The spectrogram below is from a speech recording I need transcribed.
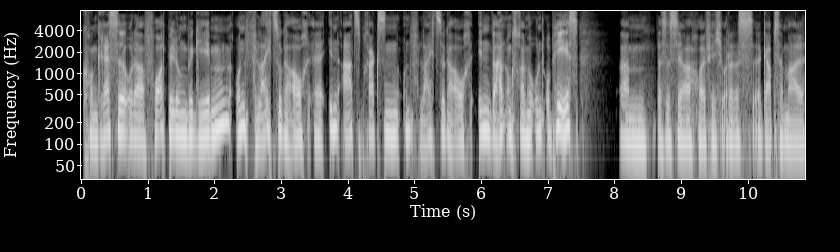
Kongresse oder Fortbildungen begeben und vielleicht sogar auch äh, in Arztpraxen und vielleicht sogar auch in Behandlungsräume und OPs. Ähm, das ist ja häufig oder das äh, gab es ja mal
